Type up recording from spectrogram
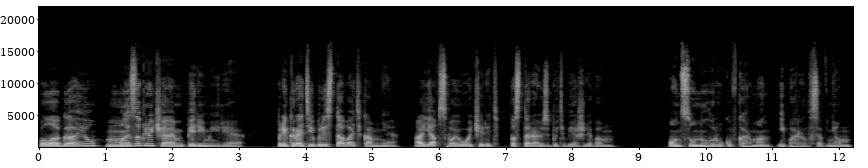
«Полагаю, мы заключаем перемирие. Прекрати приставать ко мне, а я, в свою очередь, постараюсь быть вежливым». Он сунул руку в карман и порылся в нем.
